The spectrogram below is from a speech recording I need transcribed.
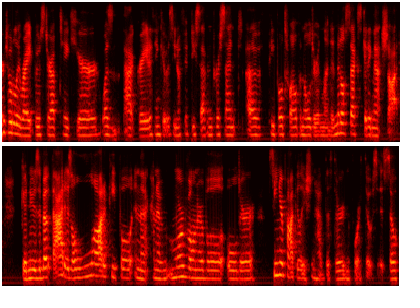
are totally right. Booster uptake here wasn't that great. I think it was, you know, 57% of people 12 and older in London Middlesex getting that shot. Good news about that is a lot of people in that kind of more vulnerable, older, senior population have the third and fourth doses. So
